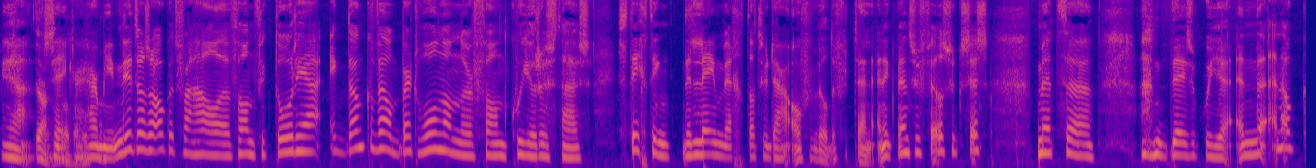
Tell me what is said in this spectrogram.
ja, ja, zeker, Hermine. Dit was ook het verhaal eh, van Victoria. Ik dank u wel, Bert Hollander van Koeienrusthuis. Stichting De Leemweg, dat u daarover wilde vertellen. En ik wens u veel succes met uh, deze koeien. En, en ook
